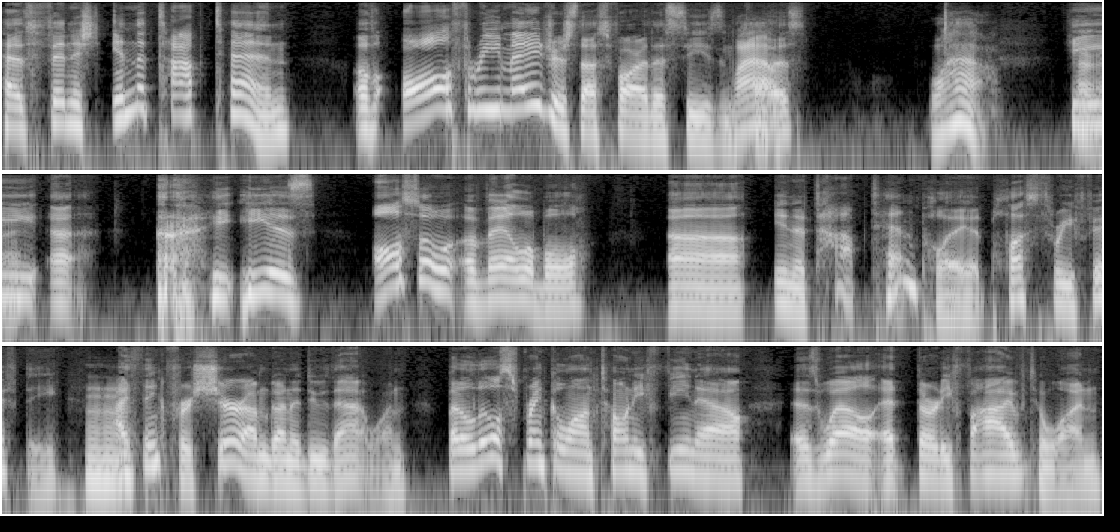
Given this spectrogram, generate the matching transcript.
has finished in the top 10 of all three majors thus far this season. Wow. Wow. He uh, he he is also available uh, in a top 10 play at plus 350. Mhm. I think for sure I'm going to do that one. But a little sprinkle on Tony Finau as well at 35 to 1.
